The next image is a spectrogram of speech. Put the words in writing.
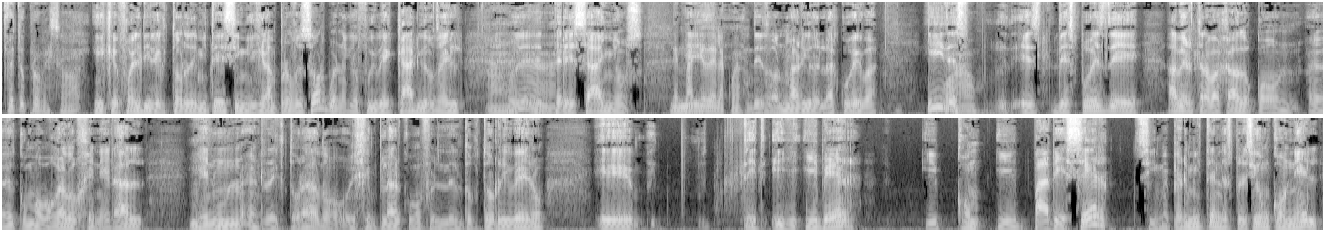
¿Fue, tu profesor? Y que fue el director de mi tesis y mi gran profesor. Bueno, yo fui becario de él ah. tres años. De Mario de la Cueva. De don Mario de la Cueva. Y después de haber trabajado con, eh, como abogado general en un rectorado ejemplar como fue el del doctor Rivero, eh, y, y ver y, y padecer, si me permiten la expresión, con él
